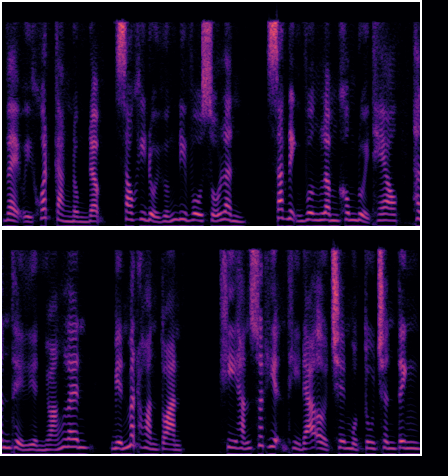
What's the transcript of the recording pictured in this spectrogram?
vẻ ủy khuất càng nồng đậm, sau khi đổi hướng đi vô số lần, xác định Vương Lâm không đuổi theo, thân thể liền nhoáng lên, biến mất hoàn toàn. Khi hắn xuất hiện thì đã ở trên một tu chân tinh.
